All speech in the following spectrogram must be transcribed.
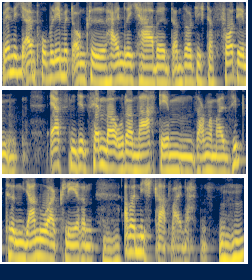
Wenn ich ein Problem mit Onkel Heinrich habe, dann sollte ich das vor dem 1. Dezember oder nach dem, sagen wir mal, 7. Januar klären, mhm. aber nicht gerade Weihnachten. Mhm.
